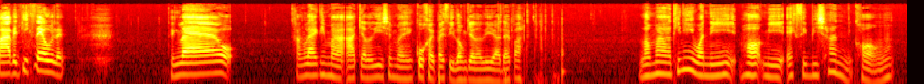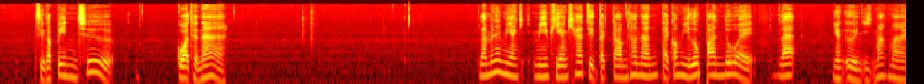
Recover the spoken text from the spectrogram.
มาเป็นพิกเซลเลย ถึงแล้ว ครั้งแรกที่มาอาร์ตแกลเลอรี่ใช่ไหม กูเคยไปสีลมแกลเลอรี่อะได้ปะ เรามาที่นี่วันนี้เพราะมี exhibition ของศิลปินชื่อกัวเทน่าและไม่ได้มีมีเพียงแค่จิตรกรรมเท่านั้น แต่ก็มีรูปปั้นด้วย และอย่างอื่นอีกมากมาย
